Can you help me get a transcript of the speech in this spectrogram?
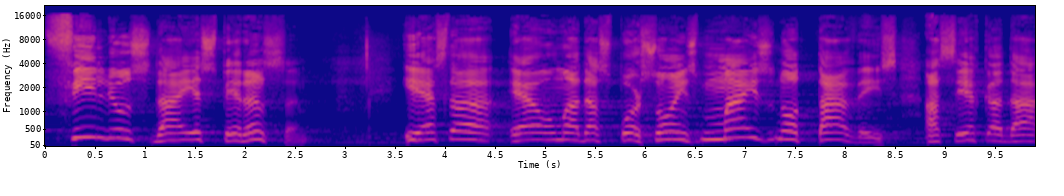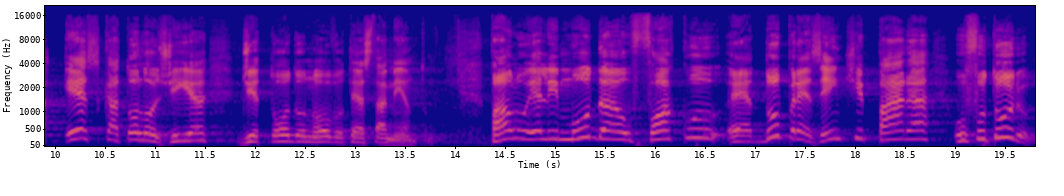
filhos da esperança. E esta é uma das porções mais notáveis acerca da escatologia de todo o Novo Testamento. Paulo ele muda o foco é, do presente para o futuro.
